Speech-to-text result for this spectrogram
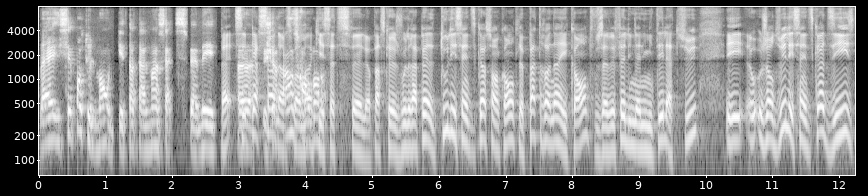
Bien, c'est pas tout le monde qui est totalement satisfait. Mais ben, c'est euh, personne en ce moment qui est satisfait, là, parce que je vous le rappelle, tous les syndicats sont contre, le patronat est contre. Vous avez fait l'unanimité là-dessus. Et euh, aujourd'hui, les syndicats disent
